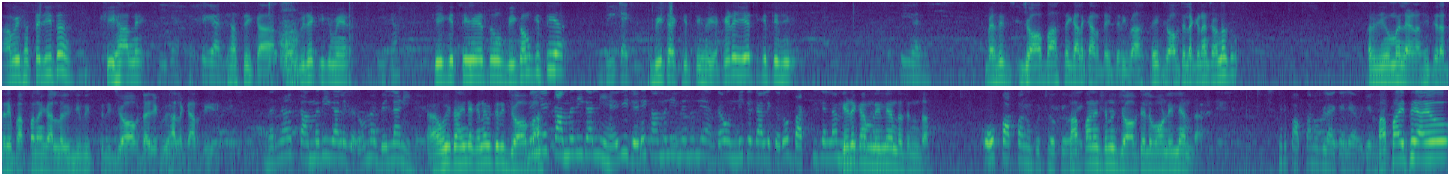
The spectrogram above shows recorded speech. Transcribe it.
ਹਾਂ ਵੀ ਸੱਤੇਜੀਤ ਕੀ ਹਾਲ ਨੇ? ਠੀਕ ਹੈ ਸਤਿ ਸ਼੍ਰੀ ਅਕਾਲ ਸਤਿ ਸ੍ਰੀ ਅਕਾਲ। ਹੋਰ ਵੀਰੇ ਕੀ ਕਿਵੇਂ ਆ? ਠੀਕ ਆ। ਕੀ ਕੀਤੀ ਹੋਈ ਹੈ ਤੂੰ? ਬੀਕਾਮ ਕੀਤੀ ਆ? ਬੀਟੈਕ ਬੀਟੈਕ ਕੀਤੀ ਹੋਈ ਹੈ ਕਿਹੜੇ ਈਅਰ ਚ ਕੀਤੀ ਸੀ? ਕੀ ਗੱਲ? ਵੈਸੇ ਜੌਬ ਵਾਸਤੇ ਗੱਲ ਕਰਦੇ ਤੇਰੀ ਵਾਸਤੇ। ਜੌਬ ਤੇ ਲੱਗਣਾ ਚਾਹੁੰਦਾ ਤੂੰ? ਰਿਜ਼ਿਊਮੇ ਲੈਣਾ ਸੀ ਤੇਰਾ। ਤੇਰੇ ਪਾਪਾ ਨਾਲ ਗੱਲ ਹੋਈ ਸੀ ਵੀ ਤੇਰੀ ਜੌਬ ਦਾ ਜੇ ਕੋਈ ਹੱਲ ਕਰ ਦਈਏ। ਮੇਰੇ ਨਾਲ ਕੰਮ ਦੀ ਗੱਲ ਕਰੋ ਮੈਂ ਵਿਹਲਾ ਨਹੀਂ ਹੈਗਾ। ਹਾਂ ਉਹੀ ਤਾਂ ਹੀ ਤਾਂ ਕਹਿੰਦਾ ਵੀ ਤੇਰੀ ਜੌਬ ਨਹੀਂ ਇਹ ਕੰਮ ਦੀ ਗੱਲ ਨਹੀਂ ਹੈਗੀ ਜਿਹੜੇ ਕੰਮ ਲਈ ਮੈਨੂੰ ਲਿਆਂਦਾ ਉਨੀ ਕੁ ਗੱਲ ਕਰੋ ਬਾਕੀ ਗੱਲਾਂ ਮੈਨੂੰ- ਕਿਹੜੇ ਕੰਮ ਲਈ ਲਿਆਂਦਾ ਤੈਨੂੰ ਦੱਸ? ਉਹ ਪਾਪਾ ਨੂੰ ਪੁੱਛੋ ਕਿਉਂ ਲੈ ਪਾਪਾ ਨੇ ਤੈਨੂੰ ਜੌਬ ਤੇ ਲਵਾਉਣ ਲਈ ਲਿਆਂਦਾ। ਕੇ- ਫਿਰ ਪਾਪਾ ਨੂੰ ਬੁਲਾ ਕੇ ਲਿਆਓ ਜੀ ਪਾਪਾ ਇੱਥੇ ਆਇਓ।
